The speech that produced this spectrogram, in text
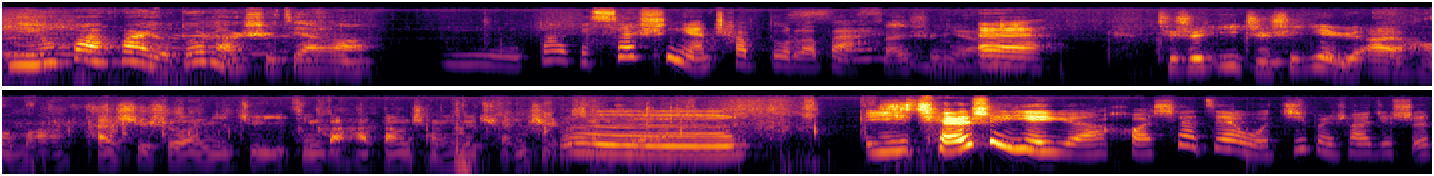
您画画有多长时间了？嗯，大概三十年差不多了吧。三十年。哎，其实一直是业余爱好吗？还是说你就已经把它当成一个全职的工作嗯，以前是业余爱好，现在我基本上就是，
